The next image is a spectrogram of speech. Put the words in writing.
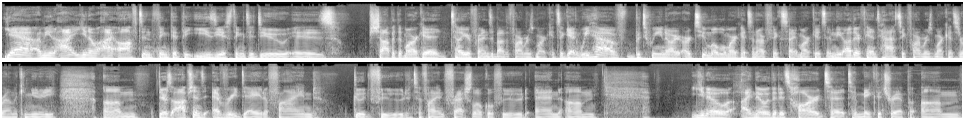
Yeah, I mean, I you know, I often think that the easiest thing to do is shop at the market, tell your friends about the farmers markets. Again, we have between our, our two mobile markets and our fixed site markets and the other fantastic farmers markets around the community. Um, there's options every day to find good food, to find fresh local food, and um, you know, I know that it's hard to to make the trip. Um,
